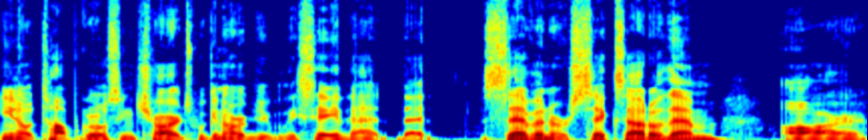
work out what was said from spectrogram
you know top grossing charts, we can arguably say that that seven or six out of them are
